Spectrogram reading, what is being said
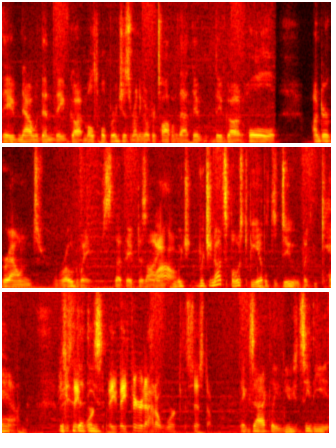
they now then they've got multiple bridges running over top of that. They've they've got whole underground roadways that they've designed, Wow. which which you're not supposed to be able to do, but you can. because they worked, these- they, they figured out how to work the system exactly. You can see the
